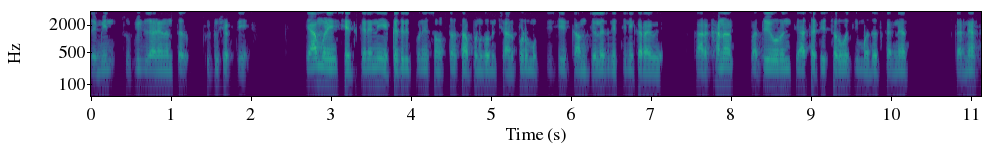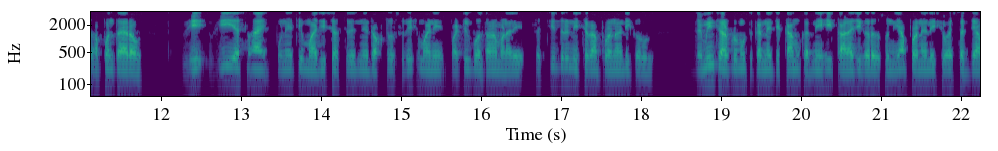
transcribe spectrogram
जमीन सुपीक झाल्यानंतर फिटू शकते. त्यामुळे शेतकऱ्यांनी एकत्रितपणे संस्था स्थापन करून छारपड मुक्तीचे काम जलद गतीने करावे. कारखाना पातळीवरून त्यासाठी सर्व ती मदत करण्यात करण्यास आपण तयार आहोत. व्ही व्ही एस आय पुण्याचे माजी शास्त्रज्ञ डॉक्टर सुरेश माने पाटील बोलताना म्हणाले सच्छिद्र निचरा प्रणाली करून जमीन छारपडमुक्त करण्याचे काम करणे ही काळाची गरज असून या प्रणालीशिवाय सध्या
